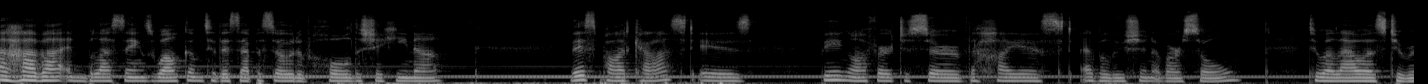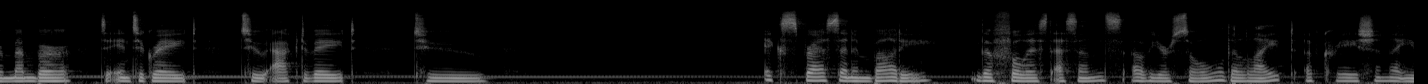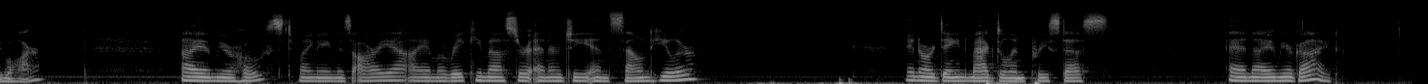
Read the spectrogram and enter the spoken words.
Ahava and blessings. Welcome to this episode of Hold Shekinah. This podcast is being offered to serve the highest evolution of our soul, to allow us to remember, to integrate, to activate, to express and embody the fullest essence of your soul, the light of creation that you are. I am your host. My name is Aurea. I am a Reiki Master, Energy and Sound Healer, an ordained Magdalene Priestess, and I am your guide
